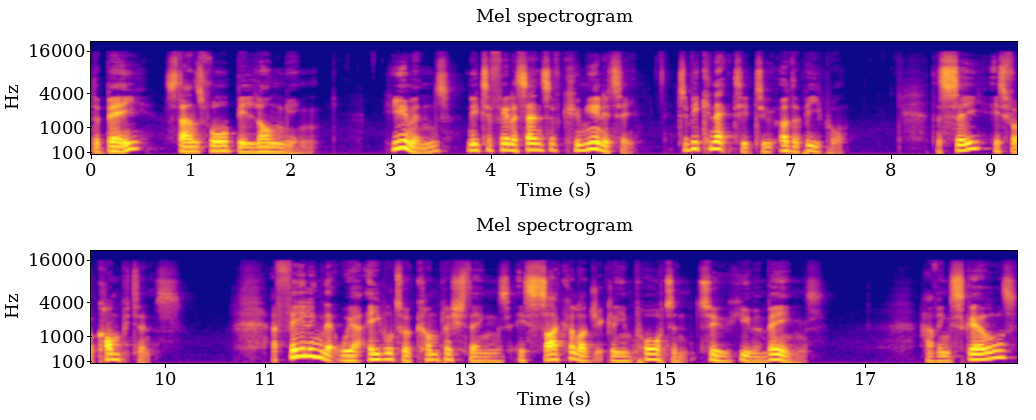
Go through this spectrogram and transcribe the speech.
The B stands for belonging. Humans need to feel a sense of community, to be connected to other people. The C is for competence. A feeling that we are able to accomplish things is psychologically important to human beings. Having skills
